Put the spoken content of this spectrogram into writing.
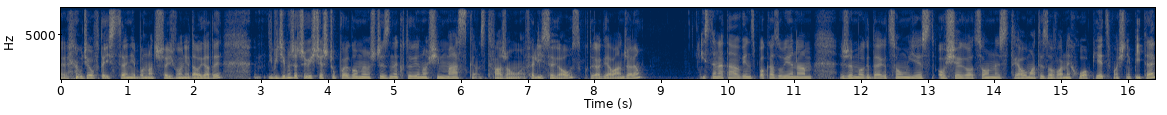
udział w tej scenie, bo na trzeźwo nie dał rady. I widzimy rzeczywiście szczupłego mężczyznę, który nosi maskę z twarzą Felisy Rose, która grała Angelę. I scena ta więc pokazuje nam, że mordercą jest osierocony, straumatyzowany chłopiec, właśnie Peter,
